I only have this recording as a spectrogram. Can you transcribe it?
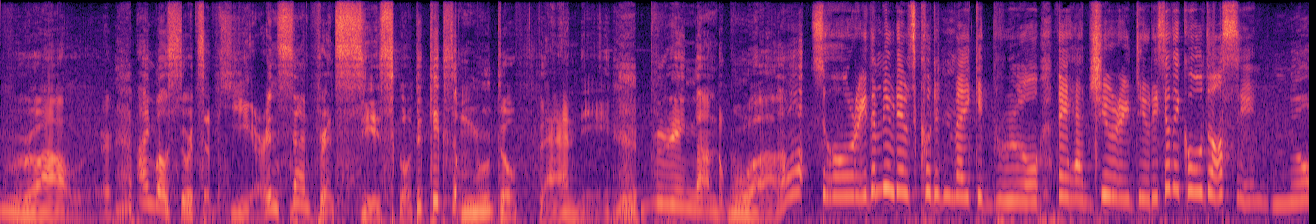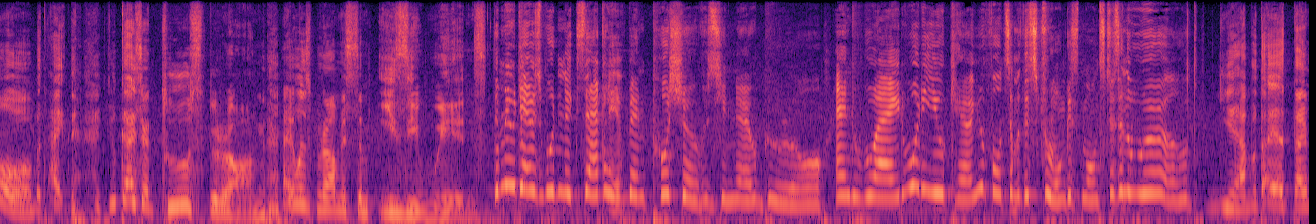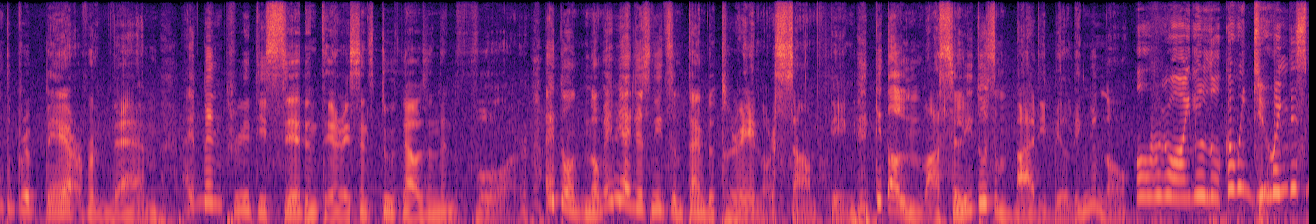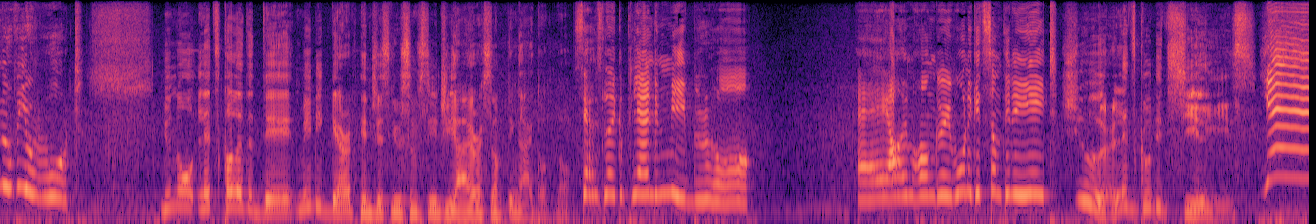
Rower. I'm all sorts of here in San Francisco to kick some Muto Fanny. What? Sorry, the Mutos couldn't make it, bro. They had jury duty, so they called us in. No, but I. You guys are too strong. I was promised some easy wins. The Mutos wouldn't exactly have been pushovers, you know, bro. And wait, what do you care? You fought some of the strongest monsters in the world. Yeah, but I had time to prepare for them. I've been pretty sedentary since 2004. I don't know, maybe I just need some time to train or something. Get all muscly, do some bodybuilding, you know. Alright, look, are we doing this movie or what? You know, let's call it a day. Maybe Garrett can just use some CGI or something, I don't know. Sounds like a plan to me, bro. Hey, I'm hungry. Wanna get something to eat? Sure, let's go to Chili's. Yeah!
